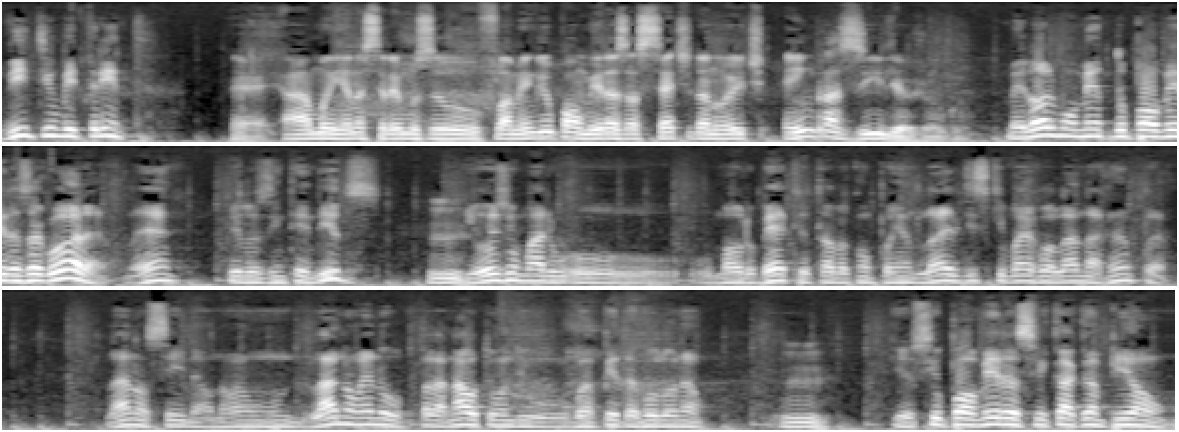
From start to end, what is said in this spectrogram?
21 e 30. É, amanhã nós teremos o Flamengo e o Palmeiras às 7 da noite em Brasília, o jogo. Melhor momento do Palmeiras agora, né? Pelos entendidos. Hum. E hoje o, Mário, o, o Mauro Betti, eu estava acompanhando lá, ele disse que vai rolar na rampa. Lá não sei não, não é um- lá não é no Planalto onde o Vampeta rolou não. Hum. E se o Palmeiras ficar campeão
